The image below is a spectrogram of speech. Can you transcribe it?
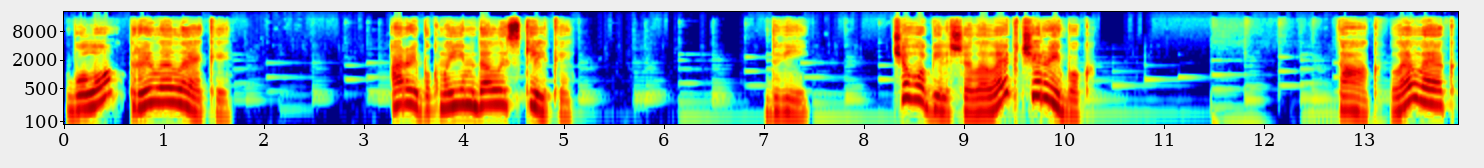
Було три лелеки. А рибок ми їм дали скільки? Дві. Чого більше лелек чи рибок? Так, лелек.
